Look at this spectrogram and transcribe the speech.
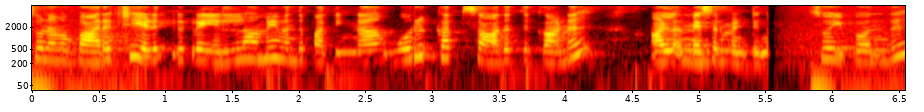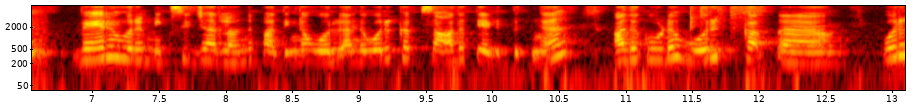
ஸோ நம்ம இப்போ அரைச்சி எடுத்துருக்கிற எல்லாமே வந்து பார்த்திங்கன்னா ஒரு கப் சாதத்துக்கான அள மெஷர்மெண்ட்டுங்க ஸோ இப்போ வந்து வேறு ஒரு மிக்ஸி ஜாரில் வந்து பார்த்திங்கன்னா ஒரு அந்த ஒரு கப் சாதத்தை எடுத்துக்கோங்க. அது கூட ஒரு கப் ஒரு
